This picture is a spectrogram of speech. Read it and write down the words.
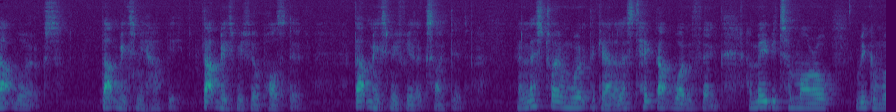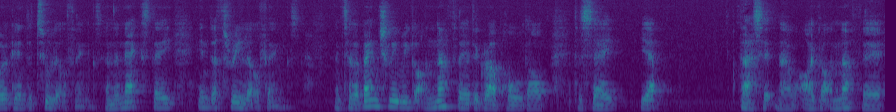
That works. That makes me happy. That makes me feel positive. That makes me feel excited. And let's try and work together. Let's take that one thing. And maybe tomorrow we can work it into two little things. And the next day into three little things. Until eventually we got enough there to grab hold of to say, yep, that's it now. I got enough there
